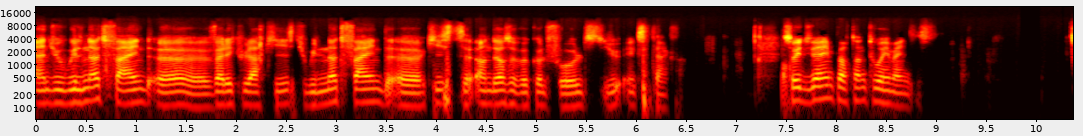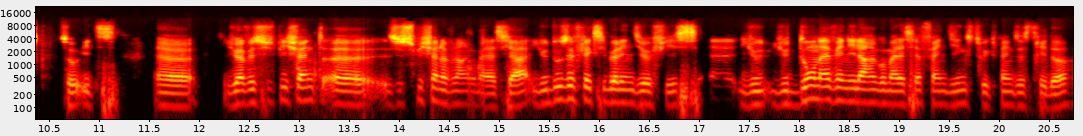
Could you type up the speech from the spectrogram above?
And you will not find a vallecular kyst, you will not find a kyst under the vocal folds, etc. So it's very important to remind this. So it's uh, you have a suspicion, uh, suspicion of laryngomalacia. You do the flexible in the office. Uh, you, you don't have any laryngomalacia findings to explain the stridor.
